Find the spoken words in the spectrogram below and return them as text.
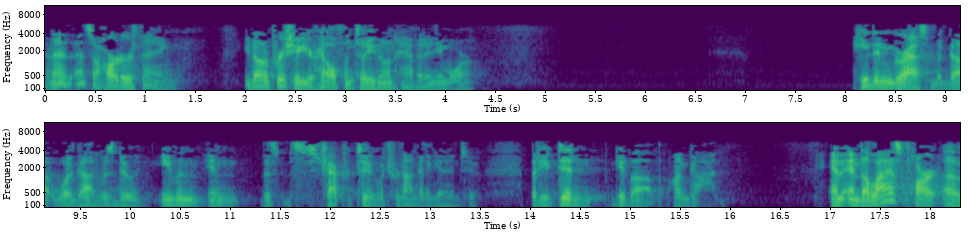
And that, that's a harder thing. You don't appreciate your health until you don't have it anymore. he didn't grasp what God was doing, even in this chapter 2, which we're not going to get into. But he didn't give up on God. And, and the last part of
